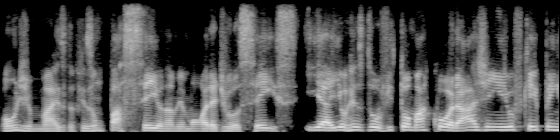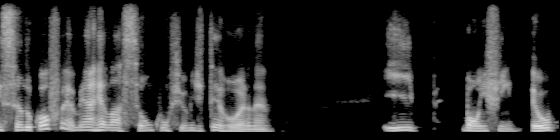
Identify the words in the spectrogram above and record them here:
Bom demais, eu fiz um passeio na memória de vocês e aí eu resolvi tomar coragem e eu fiquei pensando qual foi a minha relação com o filme de terror, né? E, bom, enfim, eu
